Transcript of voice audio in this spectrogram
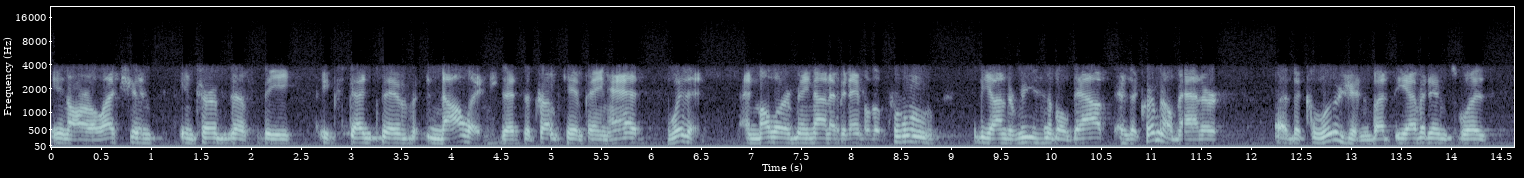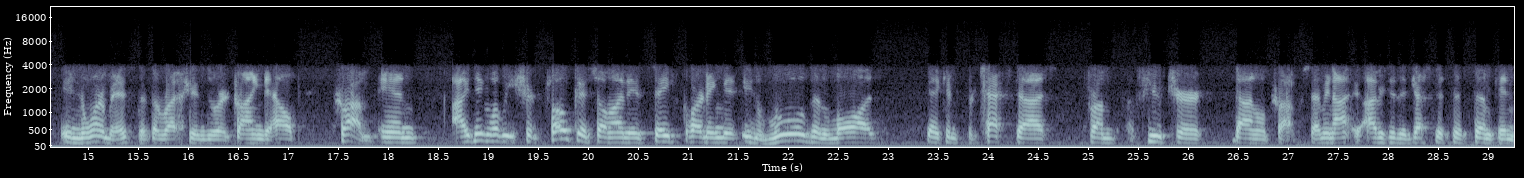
in our election, in terms of the extensive knowledge that the Trump campaign had with it. And Mueller may not have been able to prove beyond a reasonable doubt as a criminal matter uh, the collusion, but the evidence was enormous that the Russians were trying to help Trump. And I think what we should focus on is safeguarding the rules and laws that can protect us from future Donald Trumps. I mean, obviously, the justice system can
